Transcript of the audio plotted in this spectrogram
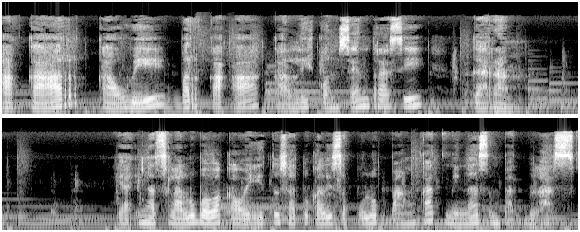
akar KW per Ka kali konsentrasi garam. Ya, ingat selalu bahwa KW itu 1 kali 10 pangkat minus 14.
